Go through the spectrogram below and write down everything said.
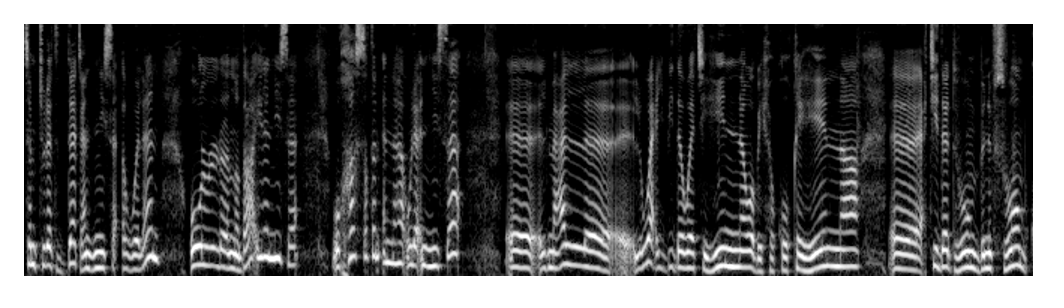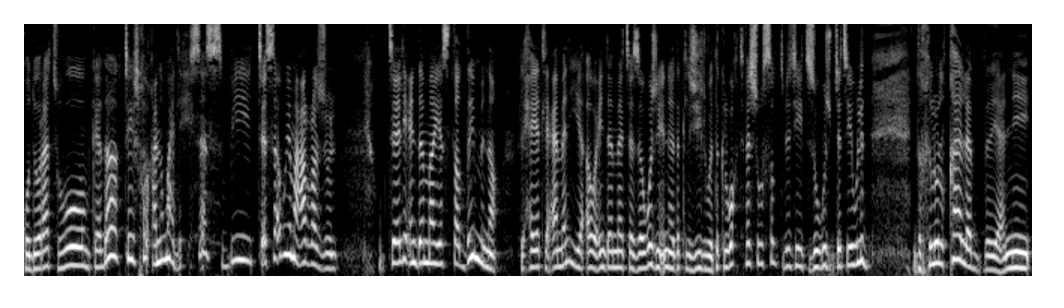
تمثلات الذات عند النساء اولا والنظرة إلى النساء. وخاصة أن هؤلاء النساء آه، مع الوعي بذواتهن وبحقوقهن اعتدادهم بنفسهم بقدراتهم كذا تيخلق عندهم واحد الإحساس بالتساوي مع الرجل. وبالتالي عندما يصطدمن في الحياة العملية أو عندما تزوج لأن هذاك الجيل وهذاك الوقت فاش وصلت بدأ يتزوج بدأ يولد دخلوا القالب يعني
